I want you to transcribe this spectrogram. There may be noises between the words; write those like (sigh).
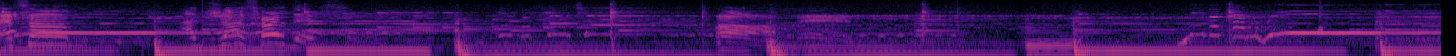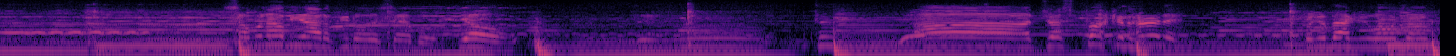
That's um. I just heard this. Oh man. Someone help me out if you know the sample. Yo. Ah, just fucking heard it. Bring it back one more time.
